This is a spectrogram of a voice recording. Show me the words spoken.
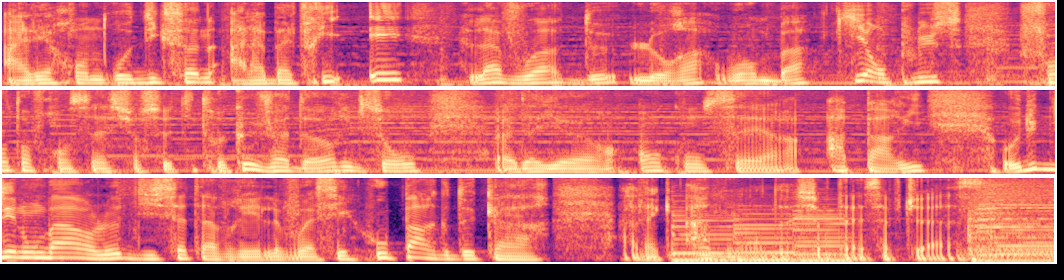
Alejandro Dixon à la batterie et la voix de Laura Wamba qui en plus chante en français sur ce titre que j'adore. Ils seront euh, d'ailleurs en concert à Paris au Duc des Lombards le 17 avril. Voici Who Park de Car avec Amande sur TSF Jazz.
